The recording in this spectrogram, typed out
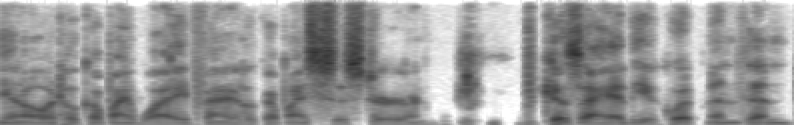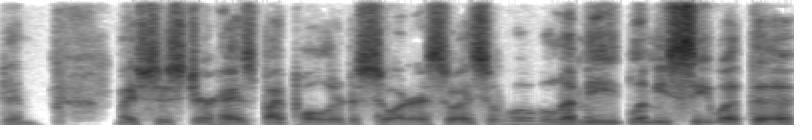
you know I'd hook up my wife and I'd hook up my sister, and because I had the equipment, and, and, my sister has bipolar disorder, so I said, well, let me let me see what the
